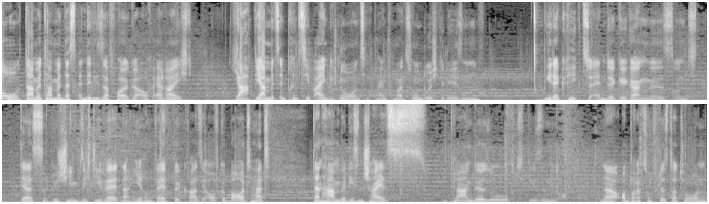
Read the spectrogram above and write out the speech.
So, damit haben wir das Ende dieser Folge auch erreicht. Ja, wir haben jetzt im Prinzip eigentlich nur uns ein paar Informationen durchgelesen, wie der Krieg zu Ende gegangen ist und das Regime sich die Welt nach ihrem Weltbild quasi aufgebaut hat. Dann haben wir diesen scheiß Plan gesucht, diesen ne, Operation Flüsterton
